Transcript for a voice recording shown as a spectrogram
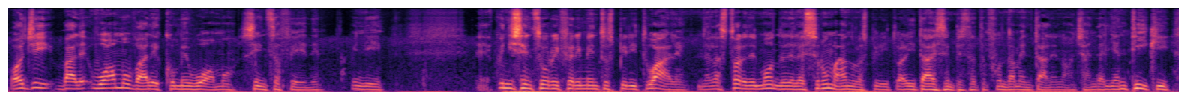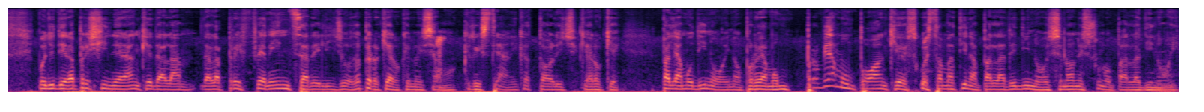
oggi vale, uomo vale come uomo, senza fede. Quindi quindi senza un riferimento spirituale. Nella storia del mondo e dell'essere umano la spiritualità è sempre stata fondamentale, no? cioè, dagli antichi, voglio dire, a prescindere anche dalla, dalla, preferenza religiosa, però è chiaro che noi siamo cristiani, cattolici, è chiaro che parliamo di noi, no? proviamo, proviamo un po' anche questa mattina a parlare di noi, se no nessuno parla di noi,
